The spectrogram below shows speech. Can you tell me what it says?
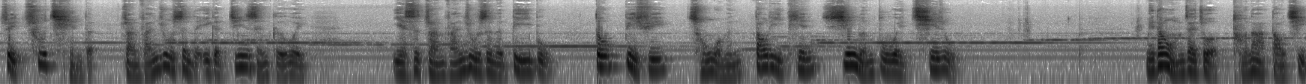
最粗浅的转凡入圣的一个精神格位，也是转凡入圣的第一步，都必须从我们刀立天心轮部位切入。每当我们在做吐纳导气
